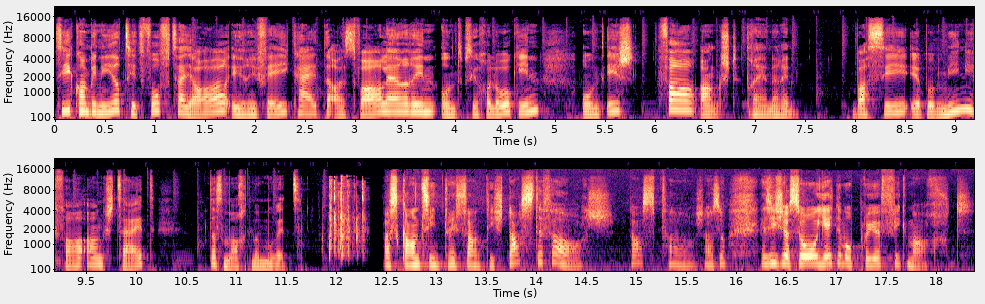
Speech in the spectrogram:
Sie kombiniert seit 15 Jahren ihre Fähigkeiten als Fahrlehrerin und Psychologin und ist Fahrangsttrainerin. Was sie über meine Fahrangst sagt, das macht mir Mut. Was ganz interessant ist, dass du fahrst. Das fahrst. Also, es ist ja so, jeder, der die Prüfung macht,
